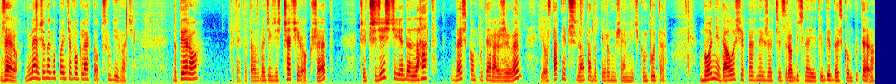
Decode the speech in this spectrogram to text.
Zero. Nie miałem żadnego pojęcia w ogóle, jak to obsługiwać. Dopiero, czekaj, to teraz będzie gdzieś trzeci rok szedł, czyli 31 lat bez komputera żyłem i ostatnie 3 lata dopiero musiałem mieć komputer. Bo nie dało się pewnych rzeczy zrobić na YouTubie bez komputera.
